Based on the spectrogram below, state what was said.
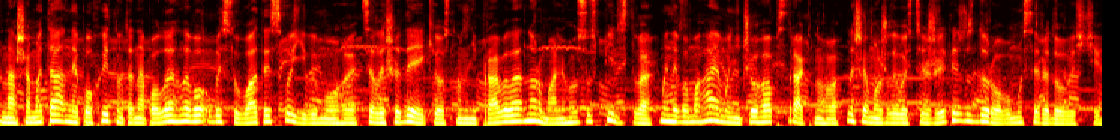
Наша мета непохитно та наполегливо висувати свої вимоги. Це лише деякі основні правила нормального суспільства. Ми не вимагаємо нічого абстрактного, лише можливості жити в здоровому середовищі.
